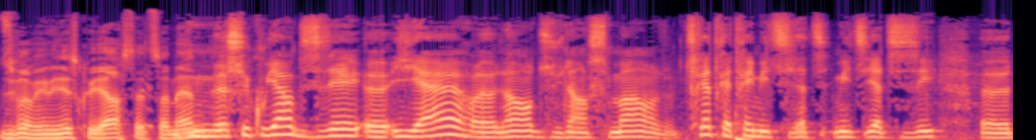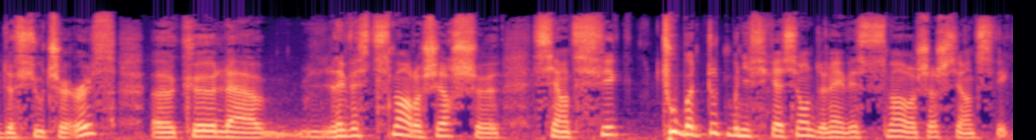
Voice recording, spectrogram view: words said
du premier ministre Couillard cette semaine. Monsieur Couillard disait euh, hier, euh, lors du lancement très, très, très médiati- médiatisé euh, de Future Earth, que l'investissement en recherche scientifique toute bonification de l'investissement en recherche scientifique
